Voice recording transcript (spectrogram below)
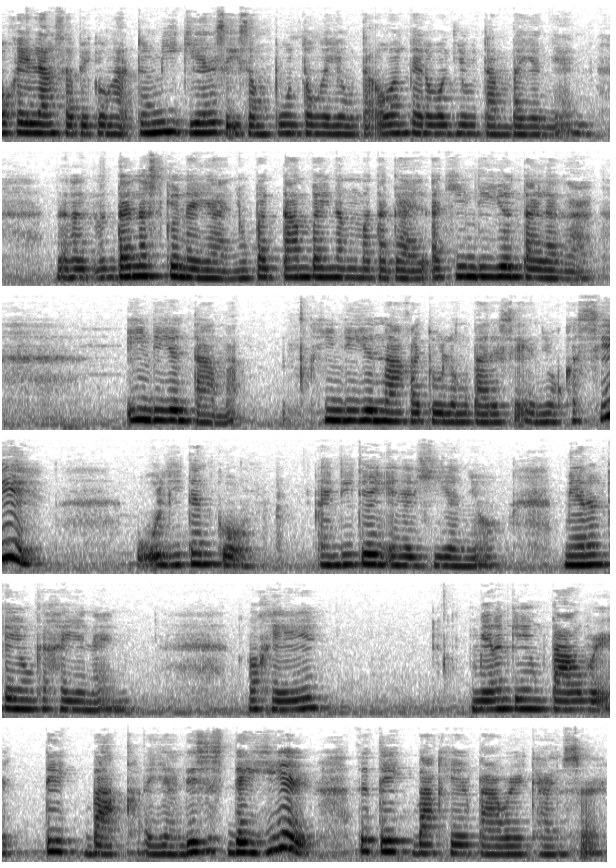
Okay lang, sabi ko nga, tumigil sa isang punto ngayong taon, pero wag nyong tambayan yan. Danas ko na yan, yung pagtambay ng matagal, at hindi yun talaga, hindi yun tama. Hindi yun makakatulong para sa inyo. Kasi, uulitan ko, andito yung enerhiya nyo. Meron kayong kakayanan. Okay? Meron kayong power. Take back. Ayan. This is the year to take back your power, Cancer.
